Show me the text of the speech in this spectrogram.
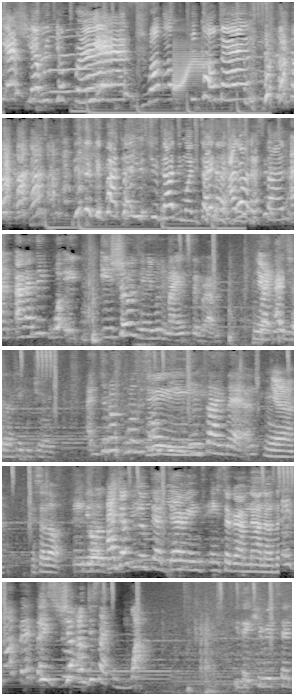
yes, Share with your friends. Yes. Drop a the comments. this is the part where YouTube now demonetizes me. I don't understand. And, and I think what it, it shows in even in my Instagram. Yeah. Like I should have taken picture of. I don't know there must be something Hey. inside there. And Yeah, it's a lot. I just looked at Darren's Instagram now and I was like, it's not perfect. it's just, I'm just like, wow. It's a curated.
